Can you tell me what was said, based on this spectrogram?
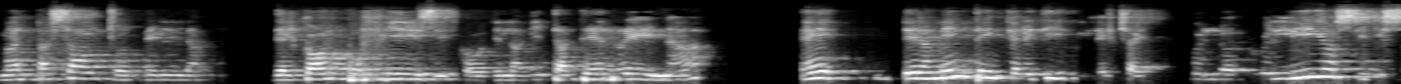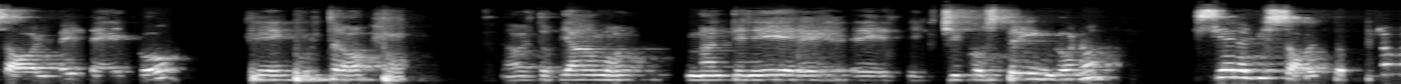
ma il passaggio del, del corpo fisico, della vita terrena, è veramente incredibile. Cioè, quello, quell'io si dissolve, l'ego, che purtroppo no, dobbiamo mantenere e, e ci costringono, si era dissolto. Però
